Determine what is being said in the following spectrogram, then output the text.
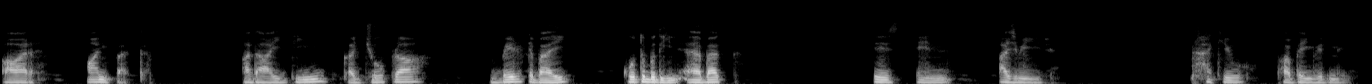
or Panipat. Adai Din ka Jhopra, built by Qutbuddin Aibak, is in Ajmer. Thank you for being with me.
